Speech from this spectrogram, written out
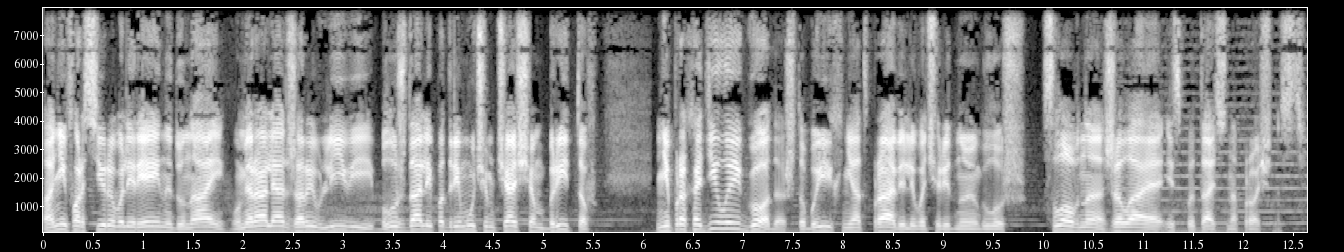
Они форсировали Рейн и Дунай, умирали от жары в Ливии, блуждали по дремучим чащам бриттов. Не проходило и года, чтобы их не отправили в очередную глушь, словно желая испытать на прочность.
